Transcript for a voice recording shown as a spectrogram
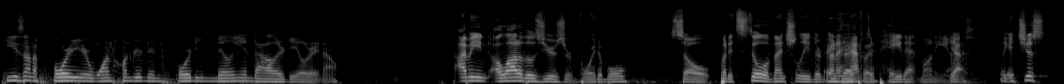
He's on a four year, one hundred and forty million dollar deal right now. I mean, a lot of those years are voidable. So, but it's still eventually they're going to have to pay that money out. Yes, like, it just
